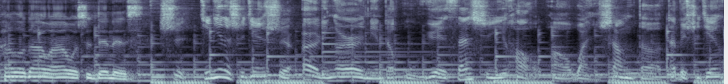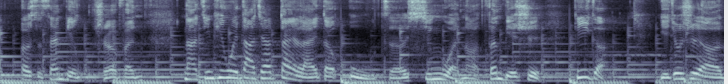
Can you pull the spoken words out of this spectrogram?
Hello，大家晚安，我是 Dennis。是，今天的时间是二零二二年的五月三十一号啊、呃、晚上的台北时间二十三点五十二分。那今天为大家带来的五则新闻呢、啊，分别是第一个，也就是呃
